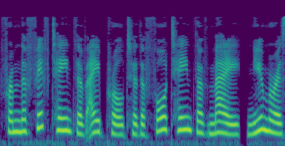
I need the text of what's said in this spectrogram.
From 15 April to 14 May, numerous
